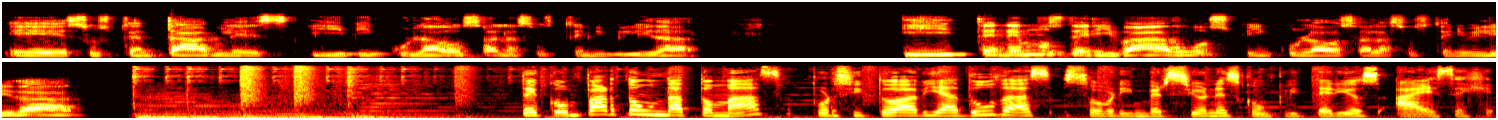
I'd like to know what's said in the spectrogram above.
eh, sustentables y vinculados a la sostenibilidad. Y tenemos derivados vinculados a la sostenibilidad. Te comparto un dato más por si todavía dudas sobre inversiones con criterios ASG.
